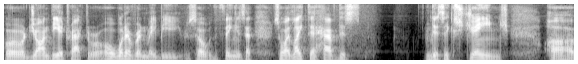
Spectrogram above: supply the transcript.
or John Deere tractor or, or whatever it may be. So the thing is that, so I like to have this, this exchange uh,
